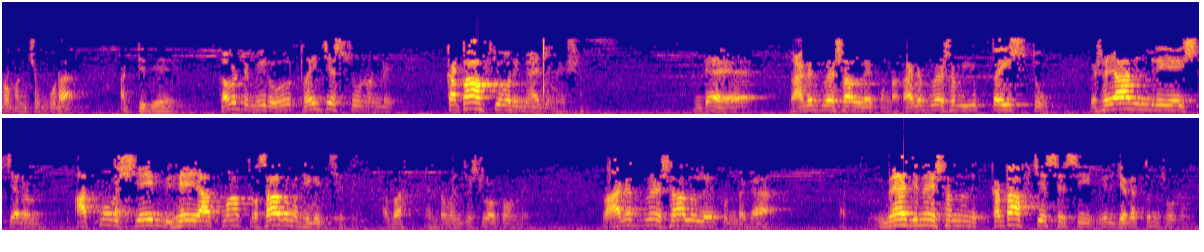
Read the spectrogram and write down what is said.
ప్రపంచం కూడా అట్టిదే. కాబట్టి మీరు ట్రై చేసి చూడండి. కట్ ఆఫ్ యువర్ ఇమాజినేషన్ అంటే రాగద్వేషాలు లేకుండా రాగద్వేషం యుక్తయిస్తూ విషయానింద్రియైశ్చరన్ ఆత్మవిషయైన్ విధేయాత్మ ప్రసాదం అధిగచ్చది అబ్బా ఎంత మంచి శ్లోకం ఉంది. రాగద్వేషాలు లేకుండగా ఇమాజినేషన్ని కట్ ఆఫ్ చేసేసి మీరు జగత్తును చూడండి.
